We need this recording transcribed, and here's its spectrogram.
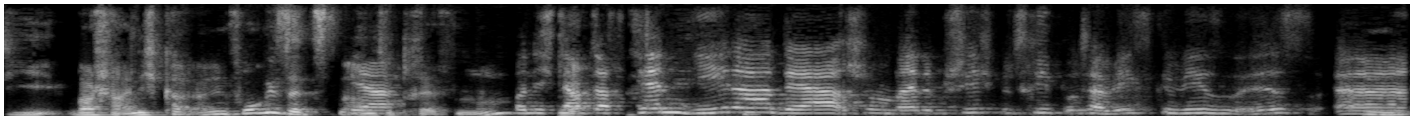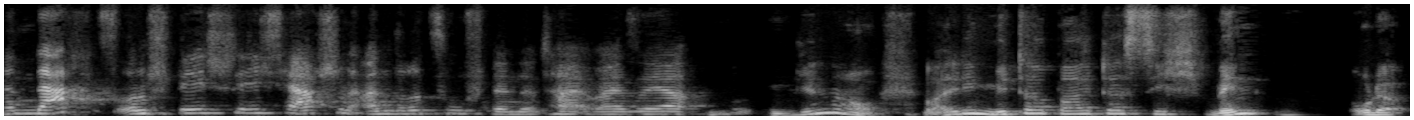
die Wahrscheinlichkeit an den Vorgesetzten anzutreffen. Ne? Und ich glaube, das kennt jeder, der schon bei einem Schichtbetrieb unterwegs gewesen ist. Äh, mhm. Nachts und Spätschicht herrschen andere Zustände teilweise, ja. Genau, weil die Mitarbeiter sich, wenn oder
